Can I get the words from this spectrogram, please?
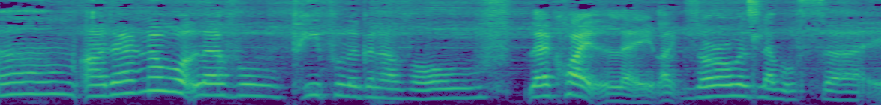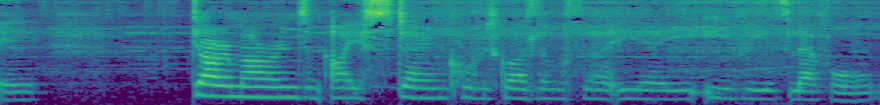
Um, I don't know what level people are gonna evolve. They're quite late. Like Zoro is level 30. Darumarian's an Ice Stone, Corvisquire's level 38, Eevee's level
